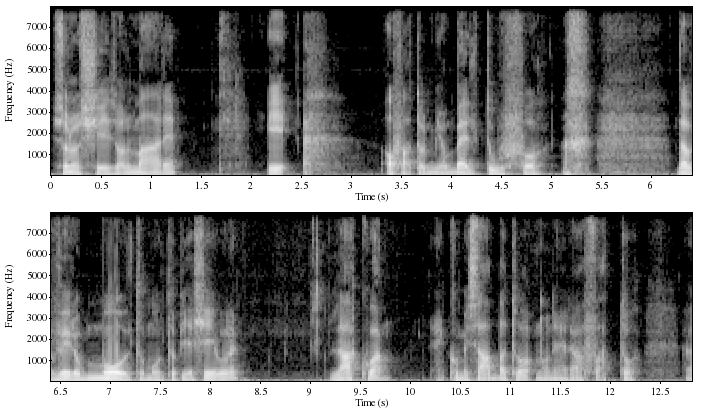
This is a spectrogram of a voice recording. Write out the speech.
sono sceso al mare e ho fatto il mio bel tuffo davvero molto molto piacevole. L'acqua, come sabato, non era affatto uh,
